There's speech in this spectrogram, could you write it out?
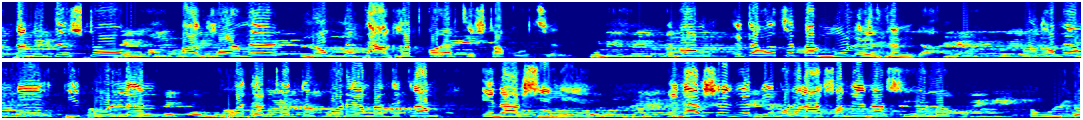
একটা নির্দিষ্ট ধর্মের লোকদেরকে আঘাত করার চেষ্টা করছেন। এবং এটা হচ্ছে তার মূল এজেন্ডা প্রথমে উনি কি করলেন? দু হাজার পরে আমরা দেখলাম এনআরসি নিয়ে। এনআরসি নিয়ে কি করলেন আসামে এনআরসি হলো। তো উল্টো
